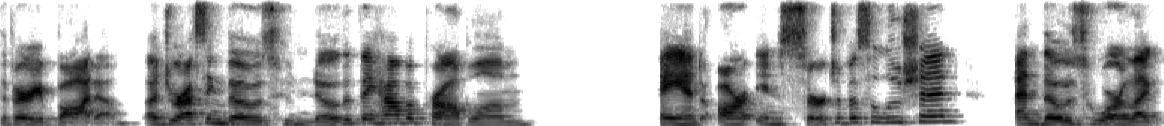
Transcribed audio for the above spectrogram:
the very bottom, addressing those who know that they have a problem and are in search of a solution, and those who are like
